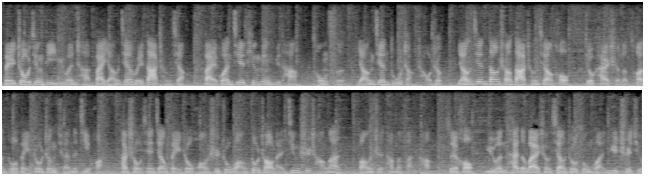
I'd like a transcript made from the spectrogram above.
北周敬帝宇文产拜杨坚为大丞相，百官皆听命于他。从此，杨坚独掌朝政。杨坚当上大丞相后，就开始了篡夺北周政权的计划。他首先将北周皇室诸王都召来京师长安，防止他们反抗。随后，宇文泰的外甥相州总管尉迟迥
